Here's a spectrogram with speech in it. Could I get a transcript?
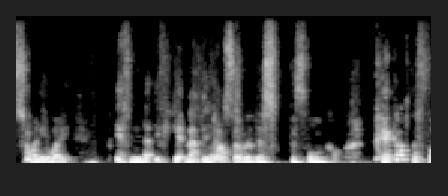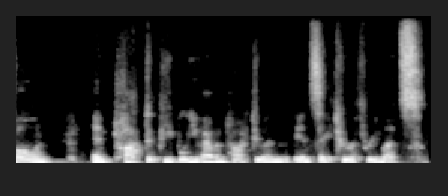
so anyway, if no, if you get nothing else out of this this phone call, pick up the phone and talk to people you haven't talked to in in say two or three months,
